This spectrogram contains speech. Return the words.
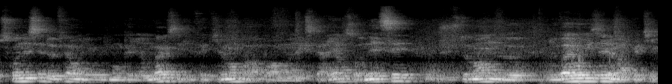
ce qu'on essaie de faire au niveau du Montpellier Handball, c'est qu'effectivement, par rapport à mon expérience, on essaie justement de, valoriser le marketing,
